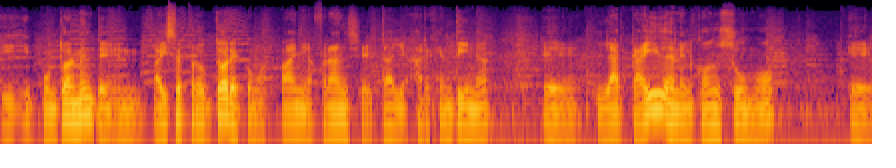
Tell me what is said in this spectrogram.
y, puntualmente en países productores como España, Francia, Italia, Argentina, eh, la caída en el consumo eh,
